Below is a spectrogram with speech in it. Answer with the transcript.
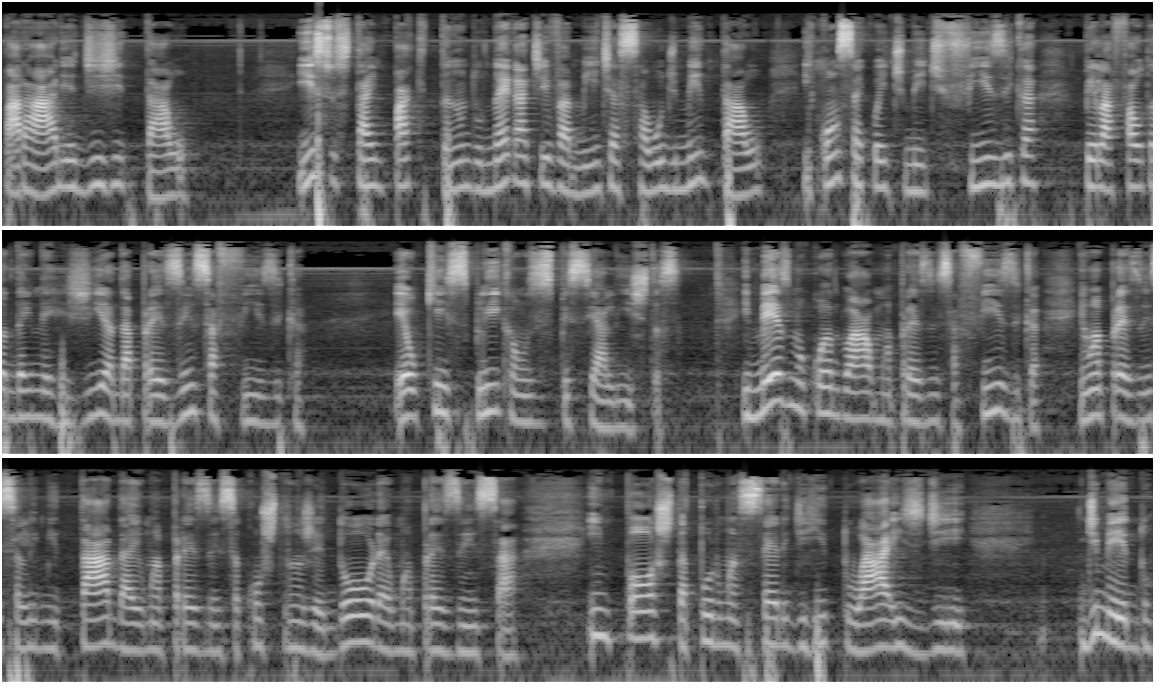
para a área digital. Isso está impactando negativamente a saúde mental e, consequentemente, física, pela falta da energia da presença física. É o que explicam os especialistas. E mesmo quando há uma presença física, é uma presença limitada, é uma presença constrangedora, é uma presença imposta por uma série de rituais de, de medo,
